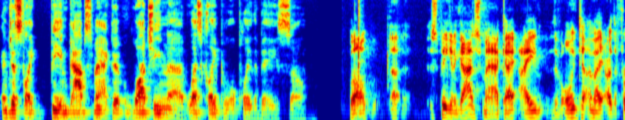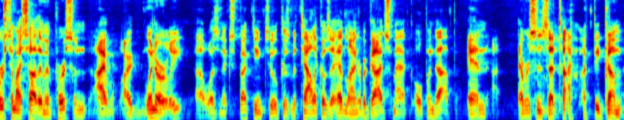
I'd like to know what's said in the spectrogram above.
and just like being gobsmacked at watching uh, Les Claypool play the bass. So, well. Speaking of Godsmack, I, I the only time I, or the first time I saw them in person, I I went early. I wasn't expecting to because Metallica was a headliner, but Godsmack opened up, and ever since that time, I've become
